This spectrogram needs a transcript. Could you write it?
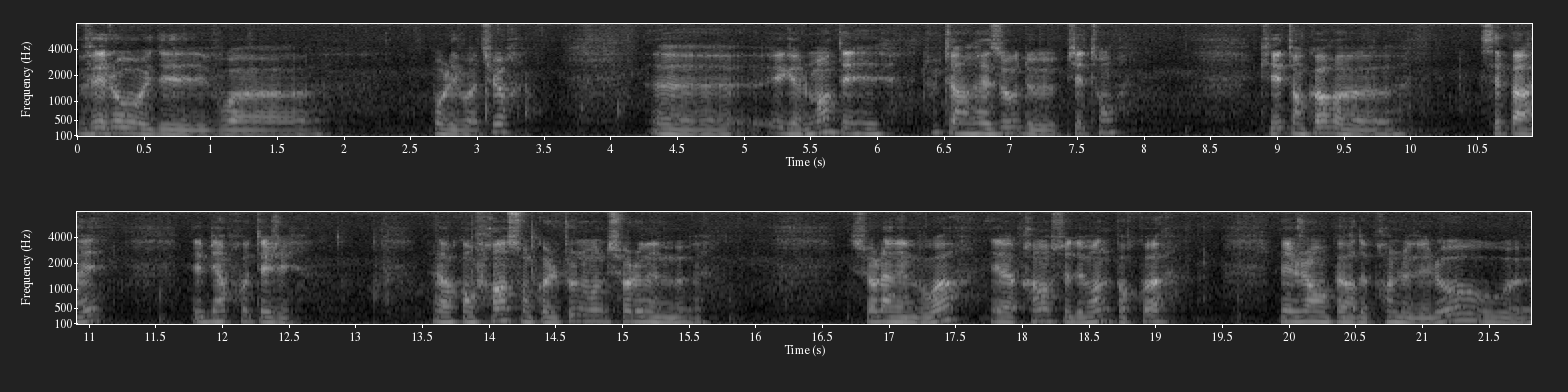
vélo et des voies pour les voitures. également des, tout un réseau de piétons qui est encore séparé et bien protégé. Alors qu'en France, on colle tout le monde sur, le même, euh, la même voie, et après on se demande pourquoi les gens ont peur de prendre le vélo ou, euh,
